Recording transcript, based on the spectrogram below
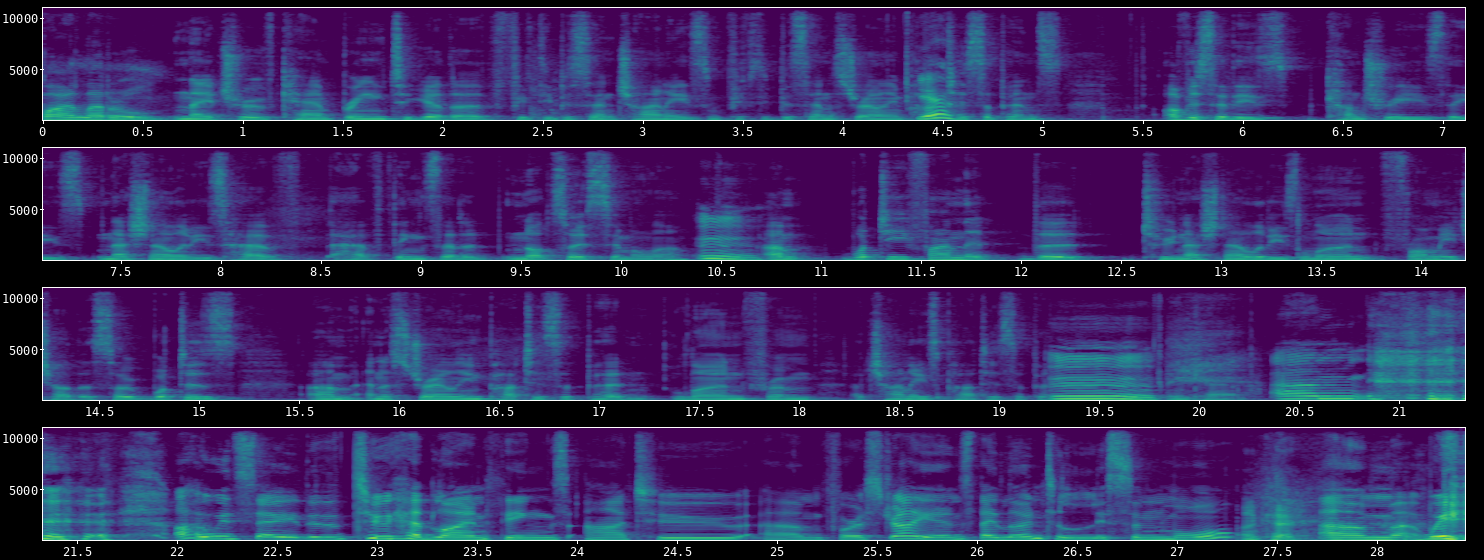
bilateral nature of camp bringing together 50% Chinese and 50% Australian Yeah. participants, obviously these countries, these nationalities have, have things that are not so similar. Mm. Um, what do you find that the two nationalities learn from each other? So, what does um, an Australian participant learn from a Chinese participant Mm. in camp? Um, I would say the two headline things are to um, for Australians they learn to listen more. Okay. Um, we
